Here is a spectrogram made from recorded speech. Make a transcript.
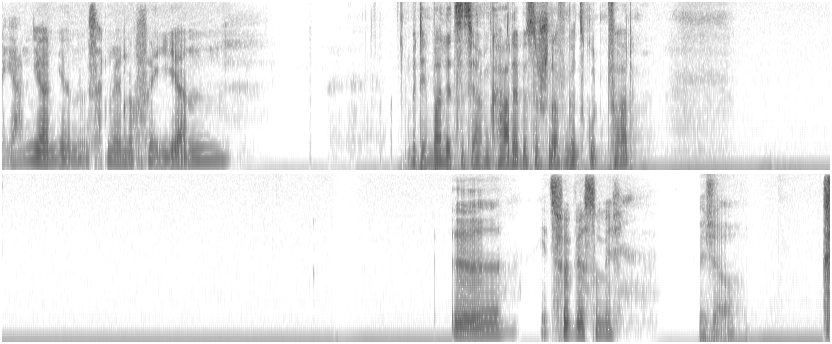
Jan, Jan, Jan. Was hatten wir noch für Jan? Mit dem war letztes Jahr im Kader, bist du schon auf einem ganz guten Pfad. Äh, jetzt verwirrst du mich. Ich auch.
